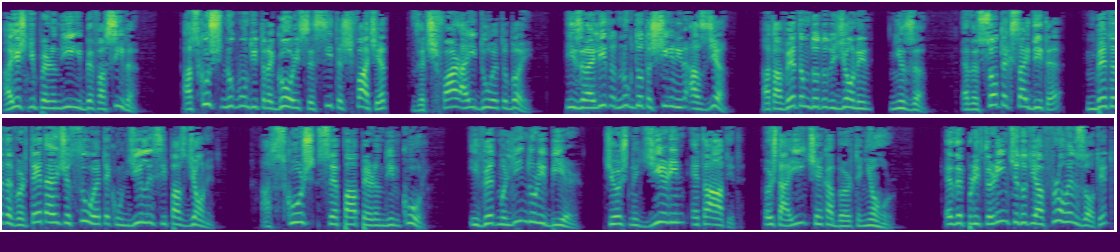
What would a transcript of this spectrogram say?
Ai është një Perëndi i befasive. Askush nuk mund t'i tregojë se si të shfaqet dhe çfarë ai duhet të bëjë. Izraelitët nuk do të shihnin asgjë. Ata vetëm do të dëgjonin një zë. Edhe sot e kësaj dite, mbetet e vërtetë ajo që thuhet tek ungjilli sipas Gjonit. Askush s'e pa Perëndinë kurrë. I vetëmlinduri Bir, që është në gjirin e të Atit, është ai që e ka bërë të njohur. Edhe priftërinjtë që do t'i afrohen Zotit,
